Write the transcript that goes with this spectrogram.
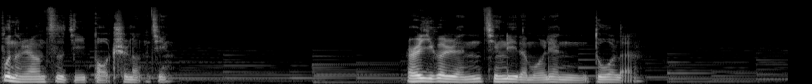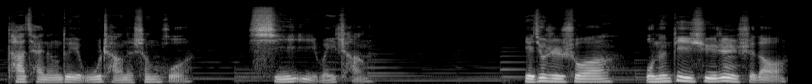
不能让自己保持冷静。而一个人经历的磨练多了，他才能对无常的生活习以为常。也就是说，我们必须认识到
